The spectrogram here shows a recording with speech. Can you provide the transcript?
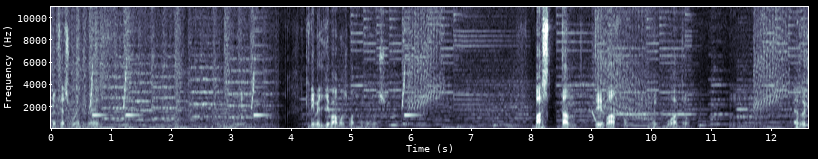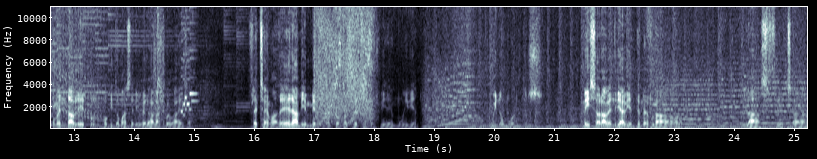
Decía sube de nivel. Muy bien. ¿Qué nivel llevamos, más o menos? Bastante bajo, nivel 4. Mm, es recomendable ir con un poquito más de nivel a la cueva esa. Flecha de madera, bien, bien, un montón de flechas, nos viene muy bien. Uy, no muertos. ¿Veis? Ahora vendría bien tener la, las flechas...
